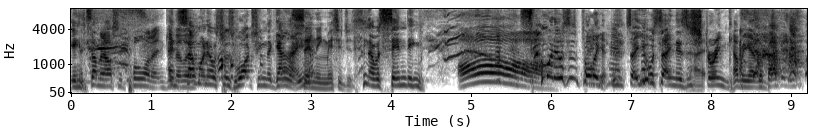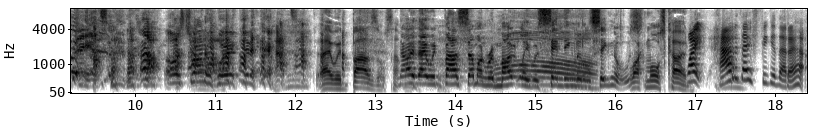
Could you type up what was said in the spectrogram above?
And someone else was pulling it and And giving someone else was watching the oh. game. sending messages. and they were sending. Oh. Someone else is pulling it. So you're saying there's a string coming out the back of his pants? I was trying to work it out. They would buzz or something. No, they would buzz. Someone remotely was sending little oh. signals, like Morse code. Wait, how did they figure that out?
